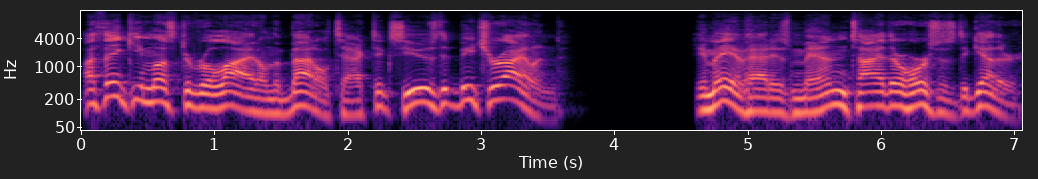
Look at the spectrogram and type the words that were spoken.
I think he must have relied on the battle tactics used at Beecher Island. He may have had his men tie their horses together.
